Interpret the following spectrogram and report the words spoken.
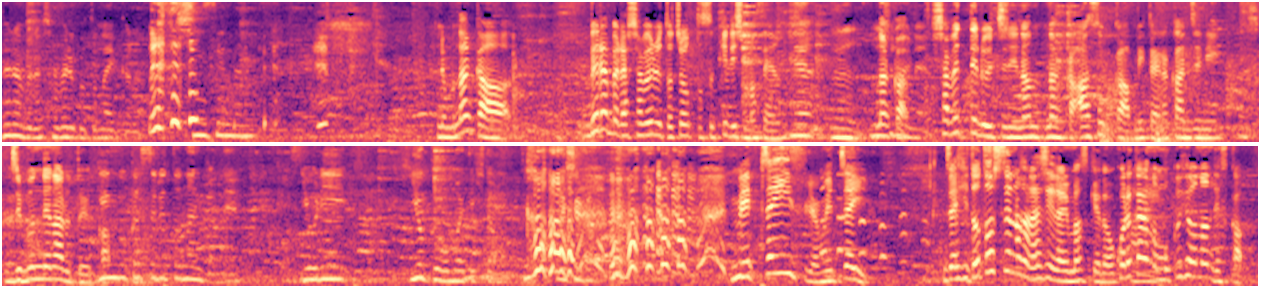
ベラベラ喋ることないから。新鮮だね。でもなんかベラベラ喋るとちょっとすっきりしません？ね。うん。なんか面白いね。喋ってるうちになんなんかあそっかみたいな感じに自分でなるというか。言語化するとなんかねよりよく思えてきた めっちゃいいっすよめっちゃいい。じゃあ人としての話になりますけどこれからの目標なんですか、えー、目標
